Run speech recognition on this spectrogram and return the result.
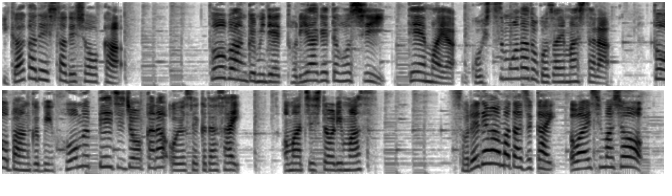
いかがでしたでしょうか？当番組で取り上げてほしいテーマやご質問などございましたら当番組ホームページ上からお寄せください。お待ちしております。それではまた次回お会いしましょう。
